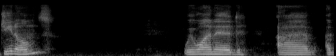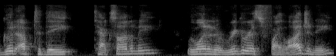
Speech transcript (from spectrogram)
genomes. We wanted um, a good up-to-date taxonomy. We wanted a rigorous phylogeny.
